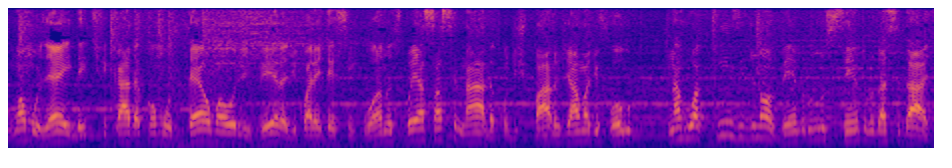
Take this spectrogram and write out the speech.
Uma mulher identificada como Thelma Oliveira, de 45 anos, foi assassinada com disparos de arma de fogo na rua 15 de novembro, no centro da cidade.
